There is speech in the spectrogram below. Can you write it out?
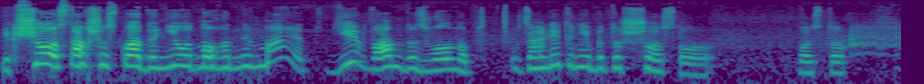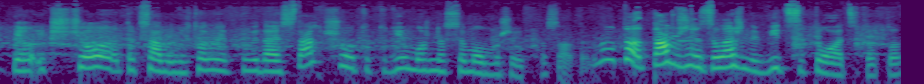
Якщо старшого складу ні одного немає, тоді вам дозволено взагалі-то нібито шостого. Просто якщо так само ніхто не відповідає старшого, то тоді можна самому вже відписати. Ну та там вже залежно від ситуації. Тобто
